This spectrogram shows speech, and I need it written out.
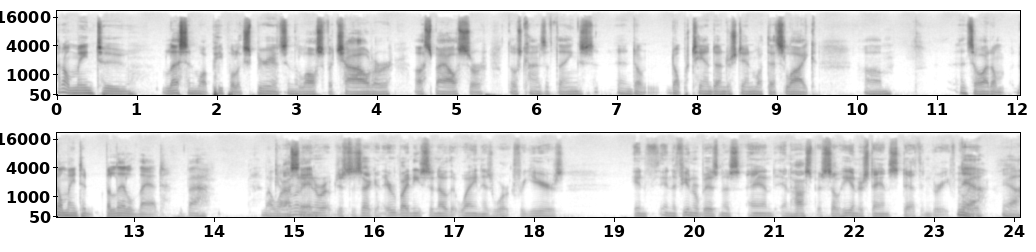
I don't mean to lessen what people experience in the loss of a child or a spouse or those kinds of things, and don't don't pretend to understand what that's like. Um, and so I don't don't mean to belittle that by by what I I'm going to interrupt just a second. Everybody needs to know that Wayne has worked for years in in the funeral business and in hospice, so he understands death and grief. Go yeah, ahead. yeah.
